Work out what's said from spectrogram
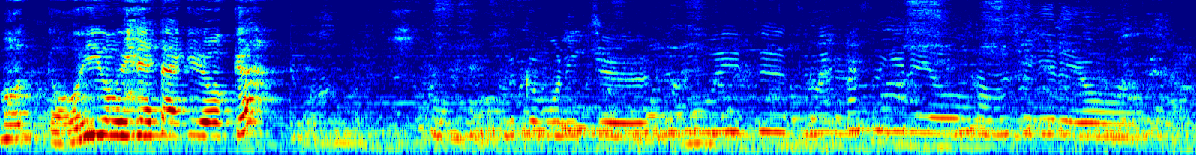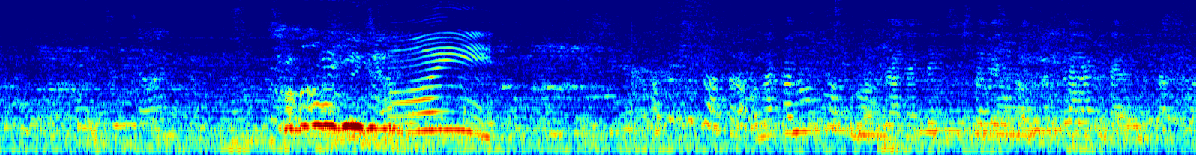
もっとお湯を入れてあげようか。ぬくもり中効率冷たすぎるよ寒すぎるよ。かわいい。かわい。い座ったらお腹のちょっと持ち上げて、シートベルトにいただき台に立って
